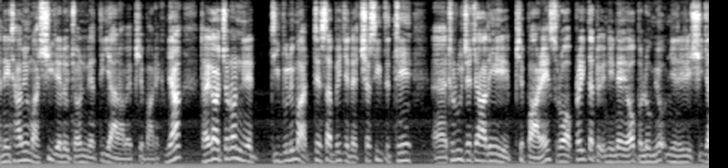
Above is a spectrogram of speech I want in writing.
အနေထားမျိုးမှာရှိတယ်လို့ကျွန်တော်အနေနဲ့သိရတာပဲဖြစ်ပါတယ်ခင်ဗျာဒါကြောင့်ကျွန်တော်အနေနဲ့ဒီဗီဒီယိုမှာတင်ဆက်ပေးခြင်းတဲ့ Chelsea သတင်းအဲထူးထူးခြားခြားလေးဖြစ်ပါတယ်ဆိုတော့ပရိသတ်တွေအနေနဲ့ရောဘယ်လိုမျိုးအမြင်လေးတွေရှိကြ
